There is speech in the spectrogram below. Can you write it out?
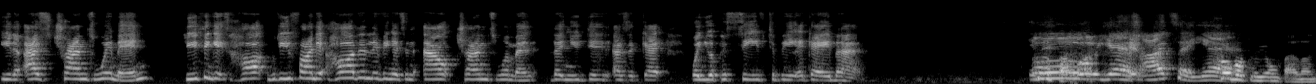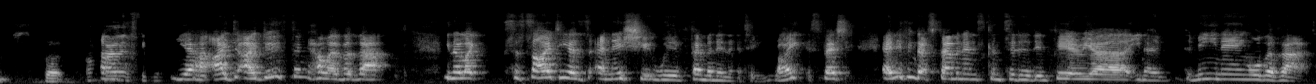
you know as trans women? Do you think it's hard? Do you find it harder living as an out trans woman than you did as a gay when you're perceived to be a gay man? Oh, yes, I'd say yeah. Probably on balance, but um, yeah, I, I do think, however, that you know, like society has an issue with femininity, right? Especially anything that's feminine is considered inferior, you know, demeaning, all of that.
